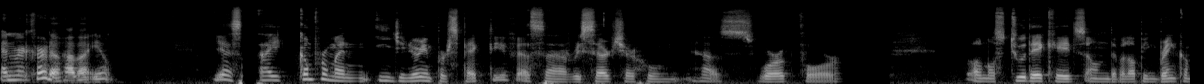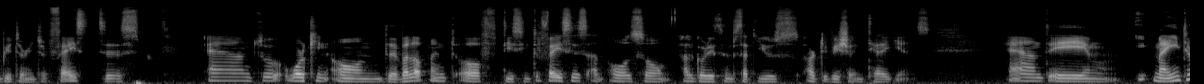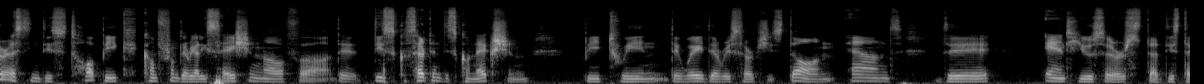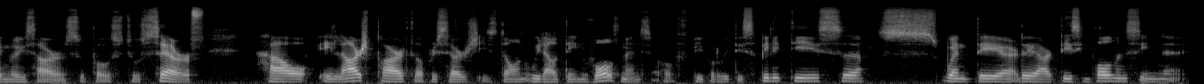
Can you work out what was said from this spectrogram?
And Ricardo, how about you? Yes, I come from an engineering perspective as a researcher who has worked for almost two decades on developing brain computer interfaces and working on development of these interfaces and also algorithms that use artificial intelligence. And um, my interest in this topic comes from the realization of uh, the this certain disconnection between the way the research is done and the end users that these technologies are supposed to serve. How a large part of research is done without the involvement of people with disabilities. Uh, when there, there are these involvements in uh,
